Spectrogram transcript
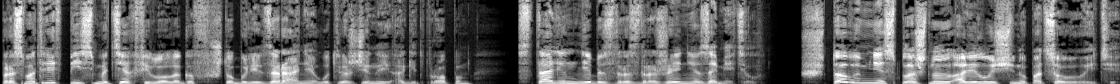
Просмотрев письма тех филологов, что были заранее утверждены агитпропом, Сталин не без раздражения заметил. «Что вы мне сплошную аллилуйщину подсовываете?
